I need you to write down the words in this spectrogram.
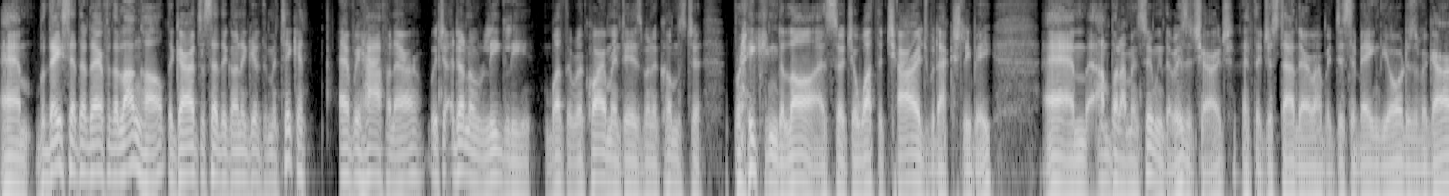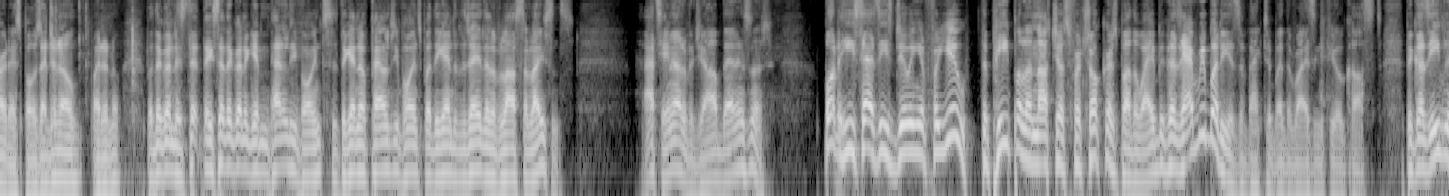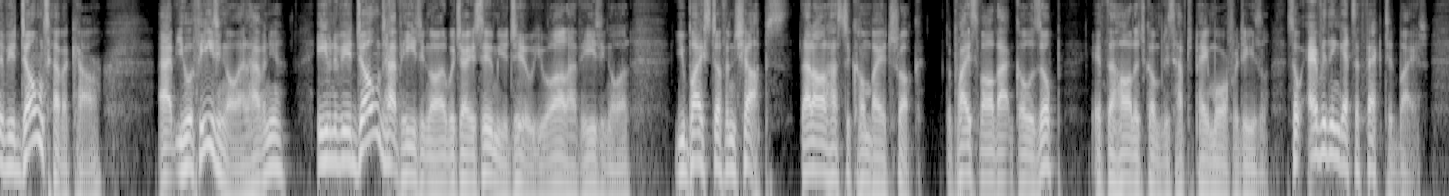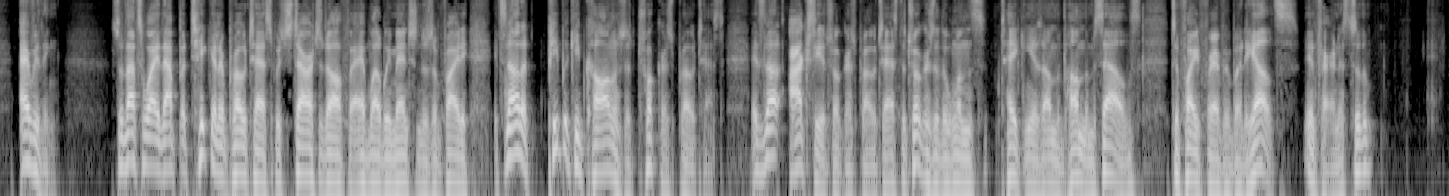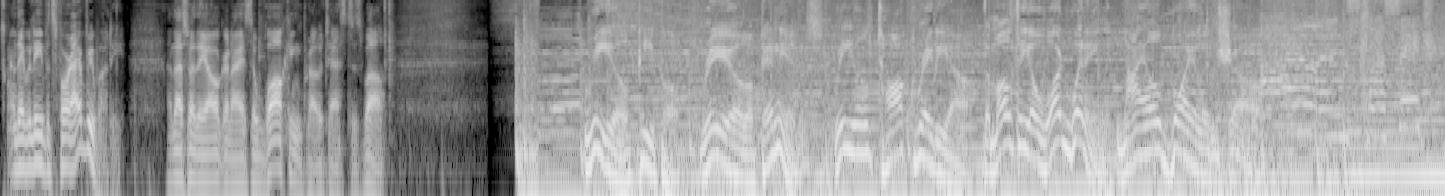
Um, but they said they're there for the long haul. The guards have said they're going to give them a ticket every half an hour, which I don't know legally what the requirement is when it comes to breaking the law as such, or what the charge would actually be. Um, but I'm assuming there is a charge if they just stand there disobeying the orders of a guard. I suppose I don't know. I don't know. But they're going to. They said they're going to give them penalty points. If they get enough penalty points by the end of the day, they'll have lost their license. That's him out of a job, then, isn't it? But he says he's doing it for you, the people, and not just for truckers, by the way, because everybody is affected by the rising fuel costs. Because even if you don't have a car, uh, you have heating oil, haven't you? Even if you don't have heating oil, which I assume you do, you all have heating oil, you buy stuff in shops. That all has to come by a truck. The price of all that goes up if the haulage companies have to pay more for diesel. So everything gets affected by it. Everything. So that's why that particular protest, which started off, uh, well, we mentioned it on Friday, it's not a, people keep calling it a truckers' protest. It's not actually a truckers' protest. The truckers are the ones taking it on upon themselves to fight for everybody else, in fairness to them. And they believe it's for everybody. And that's why they organise a walking protest as well. Real people, real opinions, real talk radio. The multi award winning Niall Boylan Show. Ireland's classic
